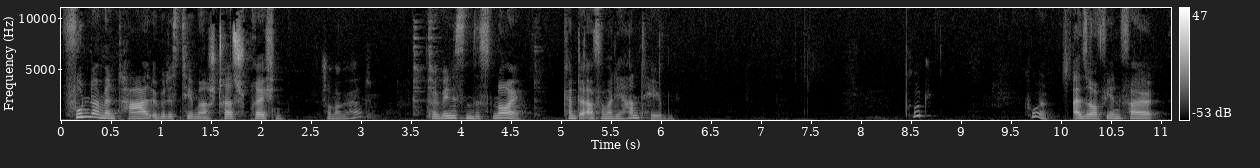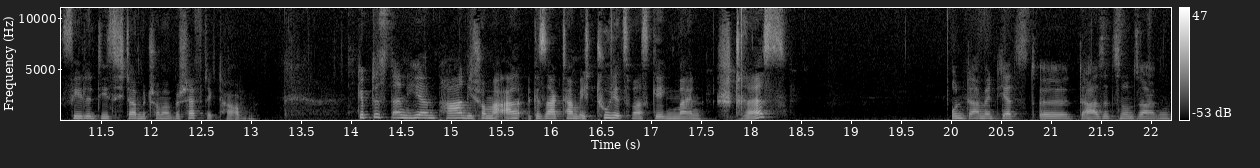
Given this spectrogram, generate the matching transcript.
fundamental über das Thema Stress sprechen. Schon mal gehört? Für wen ist denn das neu? Könnt ihr einfach mal die Hand heben. Gut. Cool. Also auf jeden Fall viele, die sich damit schon mal beschäftigt haben. Gibt es dann hier ein paar, die schon mal gesagt haben, ich tue jetzt was gegen meinen Stress und damit jetzt äh, da sitzen und sagen,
